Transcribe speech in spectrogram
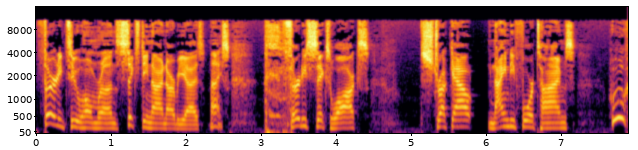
32 home runs, 69 RBIs. Nice. 36 walks, struck out 94 times. Whew.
